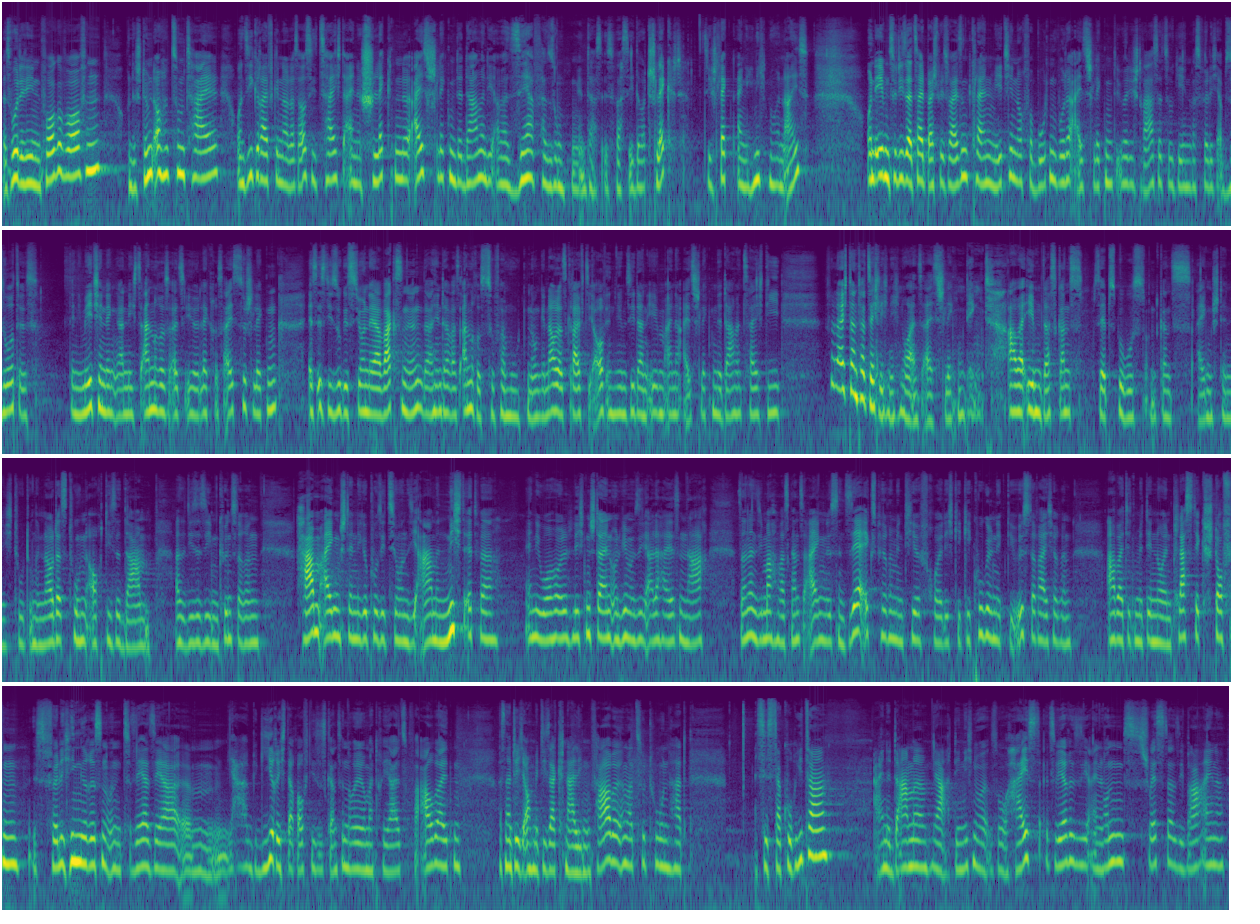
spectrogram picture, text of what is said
Das wurde ihnen vorgeworfen und das stimmt auch zum Teil. Und sie greift genau das aus. Sie zeigt eine schleckende, eisschleckende Dame, die aber sehr versunken in das ist, was sie dort schleckt. Sie schleckt eigentlich nicht nur ein Eis. Und eben zu dieser Zeit beispielsweise kleinen Mädchen noch verboten wurde, eisschleckend über die Straße zu gehen, was völlig absurd ist. Denn die Mädchen denken an nichts anderes, als ihr leckeres Eis zu schlecken. Es ist die Suggestion der Erwachsenen, dahinter was anderes zu vermuten. Und genau das greift sie auf, indem sie dann eben eine eisschleckende Dame zeigt, die vielleicht dann tatsächlich nicht nur ans Eisschlecken denkt, aber eben das ganz selbstbewusst und ganz eigenständig tut. Und genau das tun auch diese Damen, also diese sieben Künstlerinnen, haben eigenständige Positionen. Sie ahmen nicht etwa Andy Warhol, Lichtenstein und wie man sie alle heißen nach, sondern sie machen was ganz Eigenes, sind sehr experimentierfreudig. Kiki Kugelnick, die Österreicherin, arbeitet mit den neuen Plastikstoffen, ist völlig hingerissen und sehr, sehr ähm, ja, begierig darauf, dieses ganze neue Material zu verarbeiten, was natürlich auch mit dieser knalligen Farbe immer zu tun hat. Sister Kurita, eine Dame, ja, die nicht nur so heißt, als wäre sie eine Nonnenschwester, sie war eine,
